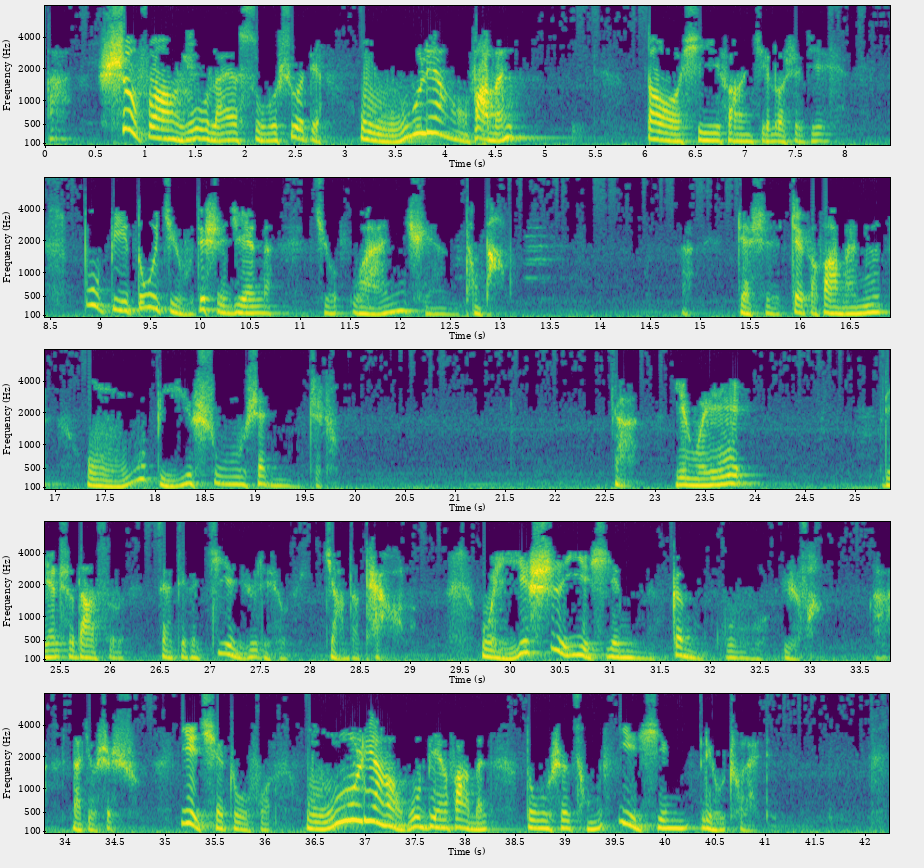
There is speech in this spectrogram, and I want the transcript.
啊，十方如来所说的。无量法门，到西方极乐世界，不必多久的时间呢，就完全通达了。啊，这是这个法门无比殊胜之处。啊，因为莲池大师在这个戒语里头讲的太好了，唯是一心，更无余法。啊，那就是说。一切诸佛无量无边法门，都是从一心流出来的。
